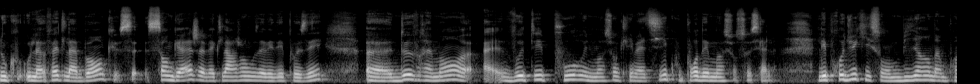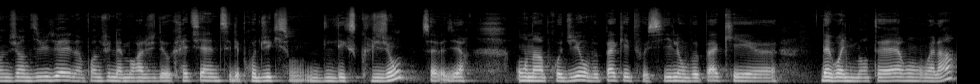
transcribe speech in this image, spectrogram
Donc, en fait, la banque s'engage avec l'argent que vous avez déposé euh, de vraiment euh, voter pour une mention climatique ou pour des mentions sociales. Les produits qui sont bien d'un point de vue individuel et d'un point de vue de la morale judéo-chrétienne, c'est des produits qui sont de l'exclusion. Ça veut dire, on a un produit, on veut pas qu'il y ait de fossiles, on veut pas qu'il y ait euh, d'agroalimentaire, voilà.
